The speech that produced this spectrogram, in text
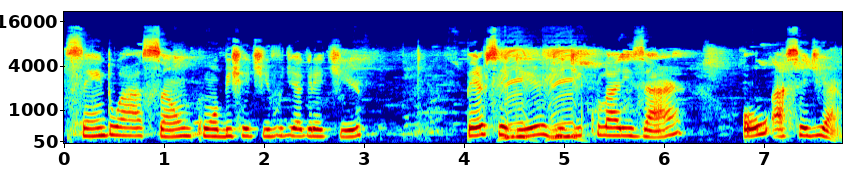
sendo a ação com o objetivo de agredir, perseguir, ridicularizar ou assediar.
